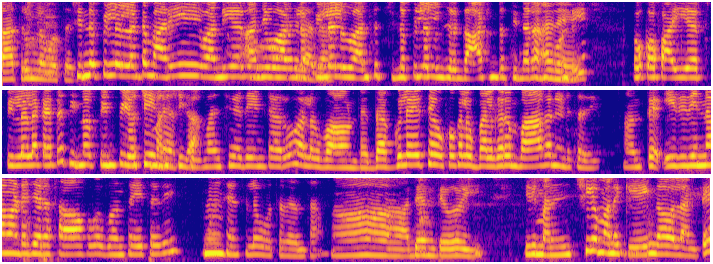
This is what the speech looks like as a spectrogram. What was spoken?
బాత్రూమ్లో పోతుంది. చిన్న పిల్లలు అంటే మరీ వన్ ఇయర్ అట్లా పిల్లలు అంత చిన్న పిల్లలు ఘాటు ఉంటే తినరు అనుకోండి. ఒక ఫైవ్ ఇయర్స్ పిల్లలకైతే తిన తినిపించచ్చు మంచిగా. మంచిగా తింటారు వాళ్ళకి బాగుంటది. దగ్గులు అయితే ఒక్కొక్కరికి బలగరం బాగా నిండుతుంది. అంతే. ఇది తిన్నామంటే జర సాఫ్గా గొంతు అవుతుంది సెన్స్లో పోతుంది అంతా ఆ అదే అంటే ఓయ్. ఇది మంచిగా మనకి ఏం కావాలంటే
